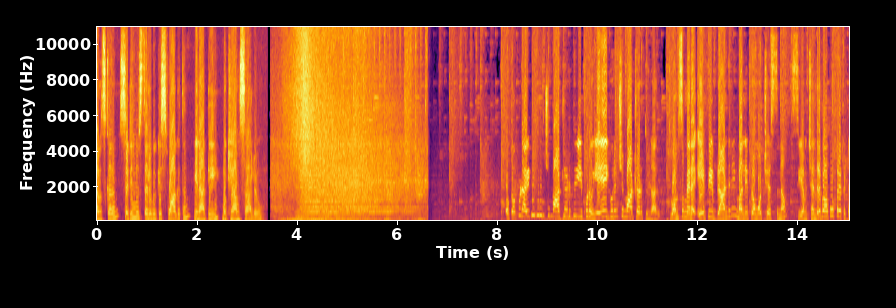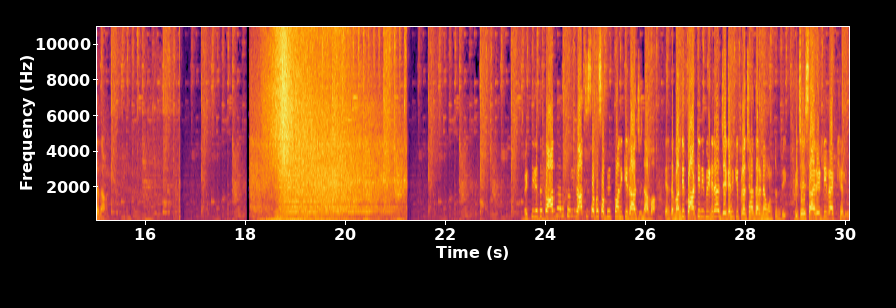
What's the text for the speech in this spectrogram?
నమస్కారం. City news తెలుగుకి స్వాగతం. ఈనాటి ముఖ్యాంశాలు. ఒకప్పుడు ఐటీ గురించి మాట్లాడుతూ ఇప్పుడు ఏఐ గురించి మాట్లాడుతున్నారు. ధ్వంసమైన ఏపీ బ్రాండ్ని మళ్ళీ ప్రమోట్ చేస్తున్నాం. సీఎం చంద్రబాబు ప్రకటన. వ్యక్తిగత కారణాలతో రాజ్యసభ సభ్యత్వానికి రాజీనామా. ఎంతమంది పార్టీని వీడినా జగన్కి ప్రజాదరణ ఉంటుంది. విజయసాయిరెడ్డి వ్యాఖ్యలు.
